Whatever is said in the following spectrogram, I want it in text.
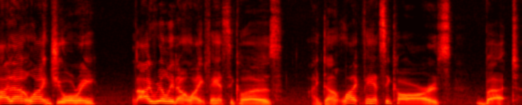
I don't like jewelry. I really don't like fancy clothes. I don't like fancy cars. But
